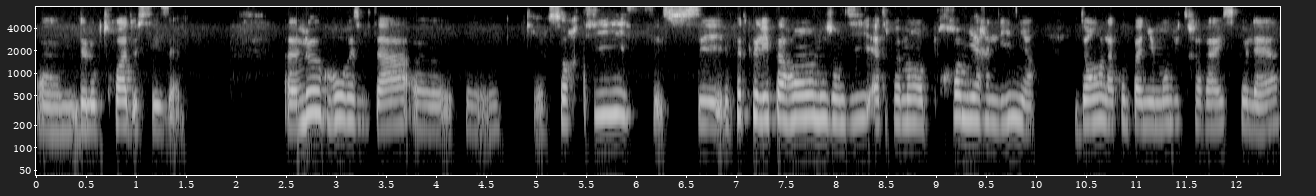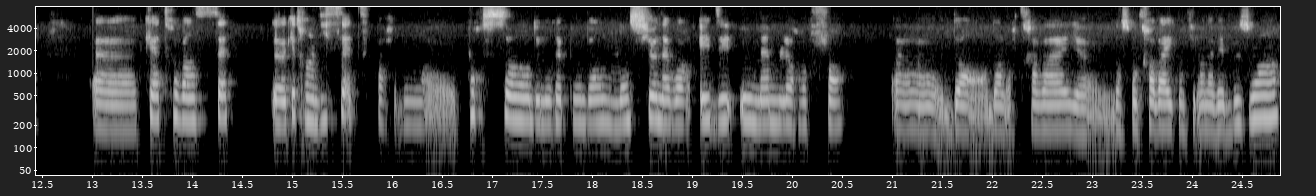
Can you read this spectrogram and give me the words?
de l'octroi de ces aides. le gros résultat qui est ressorti, c'est le fait que les parents nous ont dit être vraiment en première ligne dans l'accompagnement du travail scolaire 87, euh, 97 euh, pardon, euh, de nos répondants mentionnent avoir aidé eux-mêmes leur enfant dans, dans, leur travail, dans son travail quand il en avait besoin.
